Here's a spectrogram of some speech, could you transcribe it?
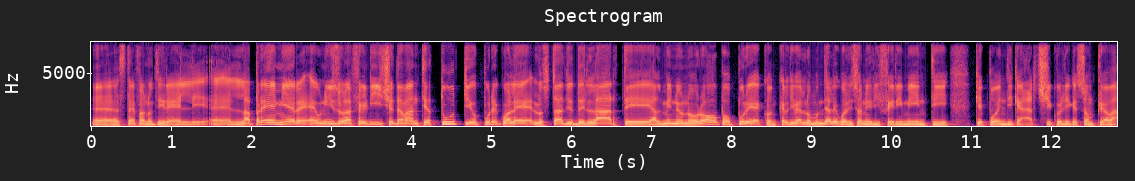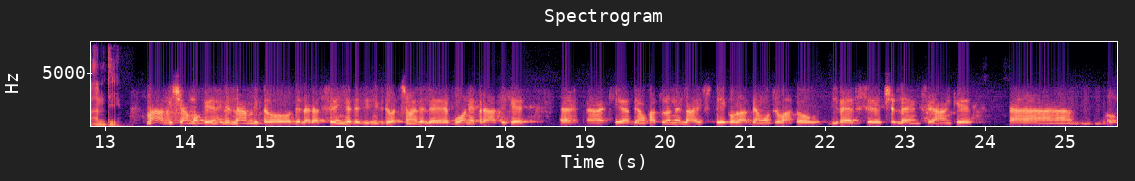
eh, Stefano Tirelli, eh, la Premier è un'isola felice davanti a tutti oppure qual è lo stadio dell'arte almeno in Europa oppure ecco, anche a livello mondiale quali sono i riferimenti che può indicarci, quelli che sono più avanti? Ma diciamo che nell'ambito della rassegna dell'individuazione delle buone pratiche eh, eh che abbiamo fatto nell'AIS Specolo abbiamo trovato diverse eccellenze anche eh,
